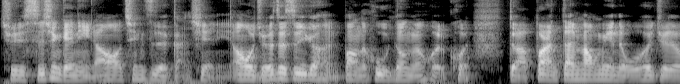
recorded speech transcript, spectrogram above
去私信给你，然后亲自的感谢你。然后我觉得这是一个很棒的互动跟回馈，对啊，不然单方面的我会觉得。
